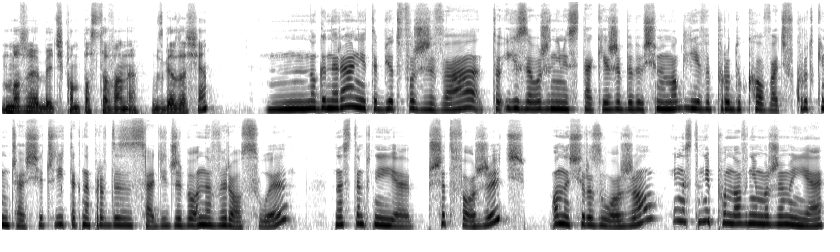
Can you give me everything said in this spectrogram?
może być kompostowane? Zgadza się? No generalnie te biotworzywa, to ich założeniem jest takie, żebyśmy mogli je wyprodukować w krótkim czasie, czyli tak naprawdę zasadzić, żeby one wyrosły, następnie je przetworzyć, one się rozłożą i następnie ponownie możemy je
